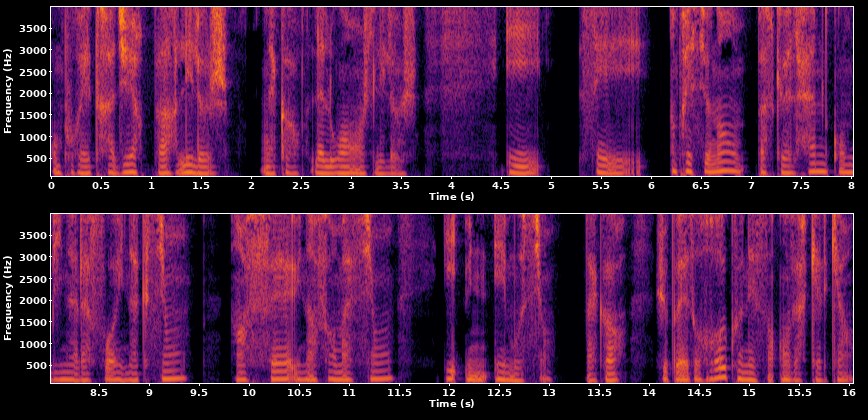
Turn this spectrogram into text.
qu'on pourrait traduire par l'éloge. D'accord? La louange, l'éloge. Et c'est impressionnant parce que hamd combine à la fois une action, un fait, une information et une émotion. D'accord? Je peux être reconnaissant envers quelqu'un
